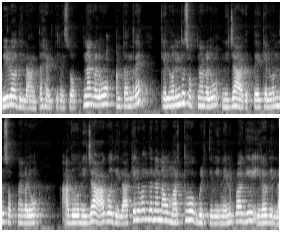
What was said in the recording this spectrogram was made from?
ಬೀಳೋದಿಲ್ಲ ಅಂತ ಹೇಳ್ತೀನಿ. ಸ್ವಪ್ನಗಳು ಅಂತಂದರೆ ಕೆಲವೊಂದು ಸ್ವಪ್ನಗಳು ನಿಜ ಆಗುತ್ತೆ, ಕೆಲವೊಂದು ಸ್ವಪ್ನಗಳು ಅದು ನಿಜ ಆಗೋದಿಲ್ಲ, ಕೆಲವೊಂದನ್ನು ನಾವು ಮರ್ತು ಹೋಗಿಬಿಡ್ತೀವಿ, ನೆನಪಾಗಿ ಇರೋದಿಲ್ಲ.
